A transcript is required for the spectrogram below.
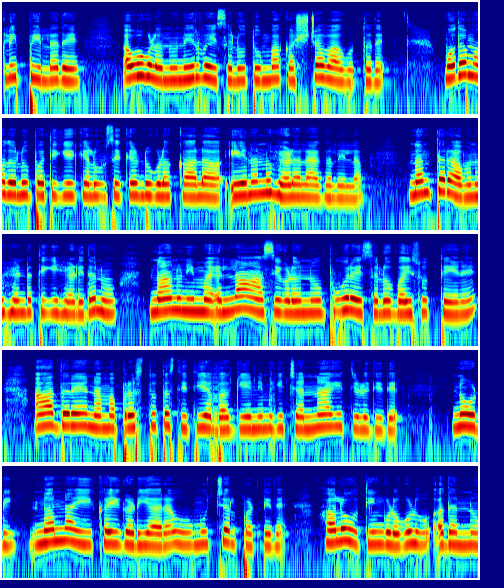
ಕ್ಲಿಪ್ ಇಲ್ಲದೆ ಅವುಗಳನ್ನು ನಿರ್ವಹಿಸಲು ತುಂಬ ಕಷ್ಟವಾಗುತ್ತದೆ. ಮೊದಮೊದಲು ಪತಿಗೆ ಕೆಲವು ಸೆಕೆಂಡುಗಳ ಕಾಲ ಏನನ್ನೂ ಹೇಳಲಾಗಲಿಲ್ಲ. ನಂತರ ಅವನು ಹೆಂಡತಿಗೆ ಹೇಳಿದನು, ನಾನು ನಿಮ್ಮ ಎಲ್ಲ ಆಸೆಗಳನ್ನು ಪೂರೈಸಲು ಬಯಸುತ್ತೇನೆ, ಆದರೆ ನಮ್ಮ ಪ್ರಸ್ತುತ ಸ್ಥಿತಿಯ ಬಗ್ಗೆ ನಿಮಗೆ ಚೆನ್ನಾಗಿ ತಿಳಿದಿದೆ. ನೋಡಿ, ನನ್ನ ಈ ಕೈ ಗಡಿಯಾರವು ಮುಚ್ಚಲ್ಪಟ್ಟಿದೆ. ಹಲವು ತಿಂಗಳುಗಳು ಅದನ್ನು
